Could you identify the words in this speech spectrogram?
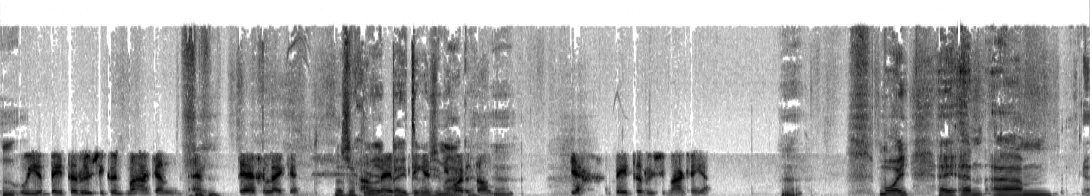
Hm. hoe je beter ruzie kunt maken en dergelijke. Dat is een goede, beter ruzie die maken. worden dan- Ja. Ja, beter ruzie maken, ja. Mooi. Hey, en ehm, eh,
